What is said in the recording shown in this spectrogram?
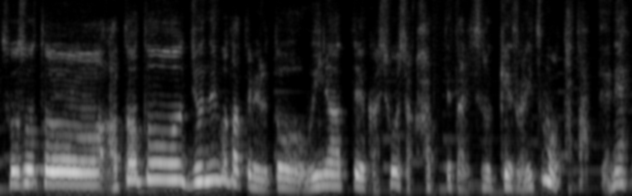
そうすると、後々10年後経ってみると、ウィナーっていうか、勝者買ってたりするケースがいつも多々あってね。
